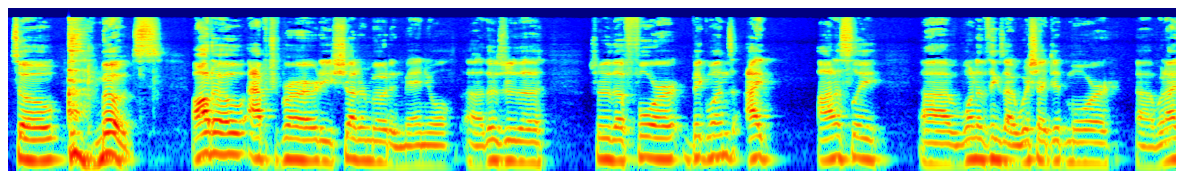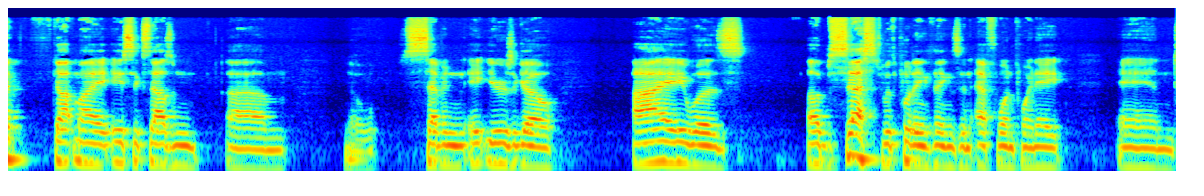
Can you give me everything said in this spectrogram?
so modes: auto, aperture priority, shutter mode, and manual. Uh, those are the sort of the four big ones. I honestly, uh, one of the things I wish I did more uh, when I got my A6000 um, you know, seven, eight years ago, I was obsessed with putting things in f1.8 and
